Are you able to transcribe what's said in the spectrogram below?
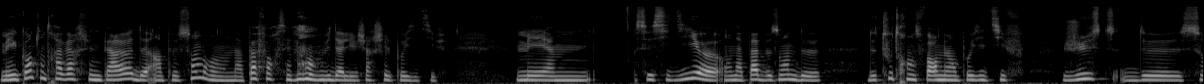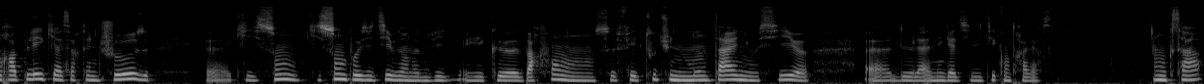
Mais quand on traverse une période un peu sombre, on n'a pas forcément envie d'aller chercher le positif. Mais euh, ceci dit, on n'a pas besoin de, tout transformer en positif. Juste de se rappeler qu'il y a certaines choses qui, sont, qui sont positives dans notre vie. Et que parfois on se fait toute une montagne aussi de la négativité qu'on traverse. Donc ça,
